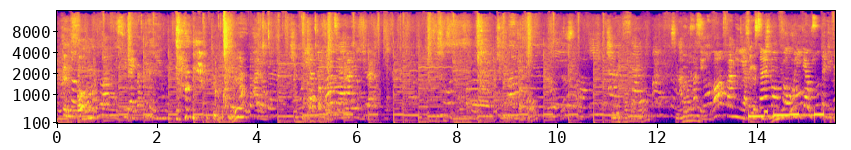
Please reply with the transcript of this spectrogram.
et prennent forme. Tu peux continuer. C'est grande famille avec cinq enfants.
